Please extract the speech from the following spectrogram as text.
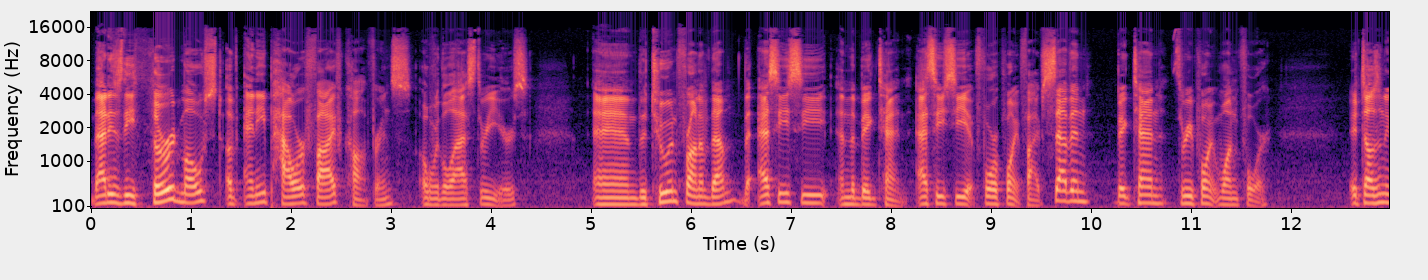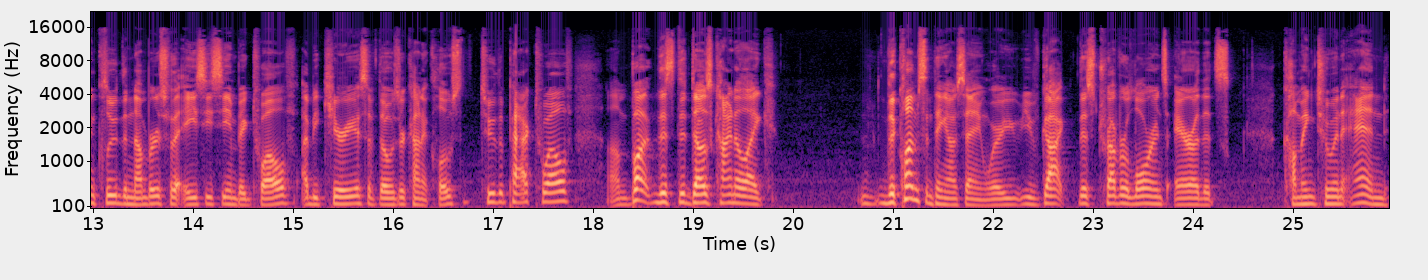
That is the third most of any Power 5 conference over the last three years. And the two in front of them, the SEC and the Big Ten. SEC at 4.57, Big Ten 3.14. It doesn't include the numbers for the ACC and Big 12. I'd be curious if those are kind of close to the Pac 12. Um, but this does kind of like the Clemson thing I was saying, where you, have got this Trevor Lawrence era that's coming to an end.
